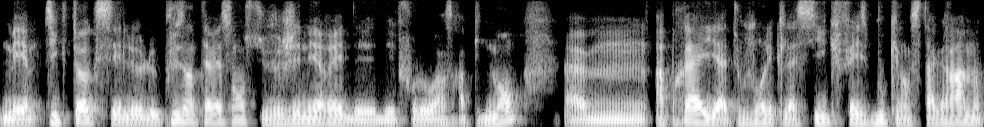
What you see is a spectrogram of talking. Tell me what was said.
Mais TikTok, c'est le, plus intéressant si tu veux générer des, followers rapidement. Euh, après, il y a toujours les classiques Facebook Instagram,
